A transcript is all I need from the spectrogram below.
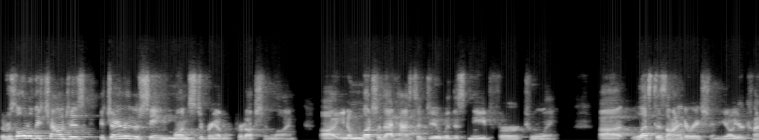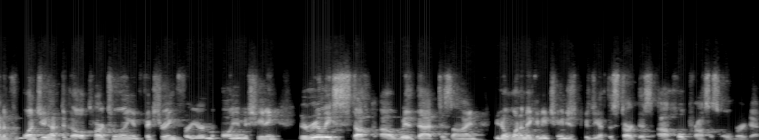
The result of these challenges is generally they're seeing months to bring up a production line. Uh, you know, much of that has to do with this need for tooling. Uh, less design iteration. You know, you're kind of once you have developed hard tooling and fixturing for your volume machining, you're really stuck uh, with that design. You don't want to make any changes because you have to start this uh, whole process over again.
